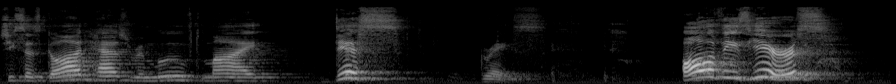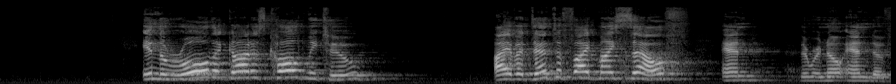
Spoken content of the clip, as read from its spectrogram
She says, God has removed my disgrace. All of these years, in the role that God has called me to, I have identified myself, and there were no end of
